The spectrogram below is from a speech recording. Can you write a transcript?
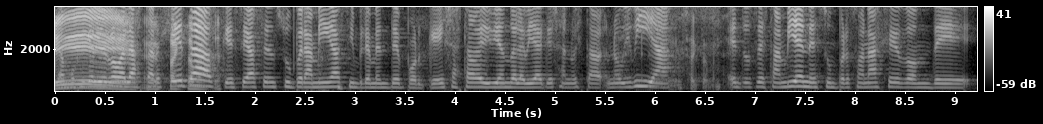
La mujer que le roba las tarjetas, que se hacen súper amigas simplemente porque ella estaba viviendo la vida que ella no, estaba, no vivía. Exactamente. Entonces también es un personaje donde,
